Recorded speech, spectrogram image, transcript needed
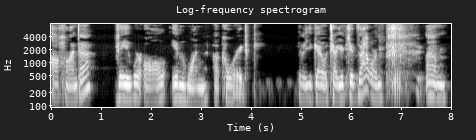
A Honda. They were all in one accord. There you go. Tell your kids that one. Um,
